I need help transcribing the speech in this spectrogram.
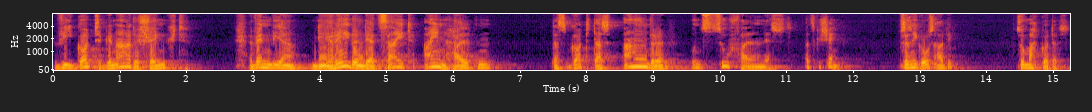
wie Gott Gnade schenkt, wenn wir die Regeln der Zeit einhalten, dass Gott das andere uns zufallen lässt als Geschenk. Ist das nicht großartig? So macht Gott das.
